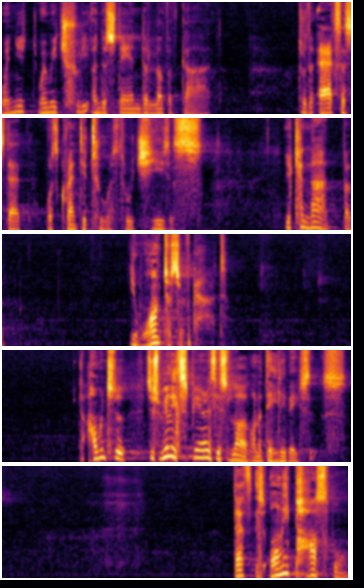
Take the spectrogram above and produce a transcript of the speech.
When, you, when we truly understand the love of God through the access that was granted to us through Jesus, you cannot but you want to serve God. I want you to just really experience His love on a daily basis. That is only possible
